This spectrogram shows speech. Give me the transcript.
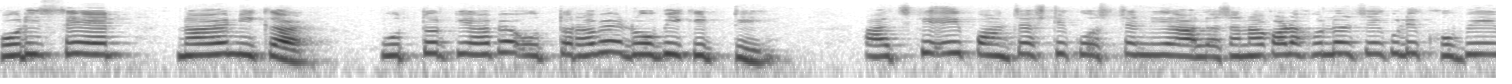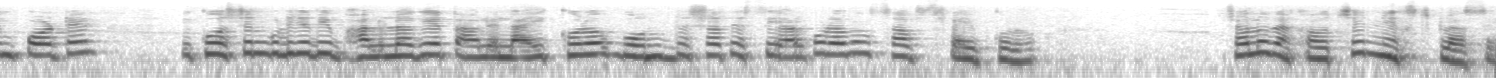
হরিসেন, নয়নিকার। উত্তর কী হবে? উত্তর হবে রবি কীর্তি। আজকে এই পঞ্চাশটি কোশ্চেন নিয়ে আলোচনা করা হলো, যেগুলি খুবই ইম্পর্টেন্ট এই কোশ্চেনগুলি যদি ভালো লাগে, তাহলে লাইক করো, বন্ধুদের সাথে শেয়ার করো এবং সাবস্ক্রাইব করো। চলো দেখা হচ্ছে নেক্সট ক্লাসে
